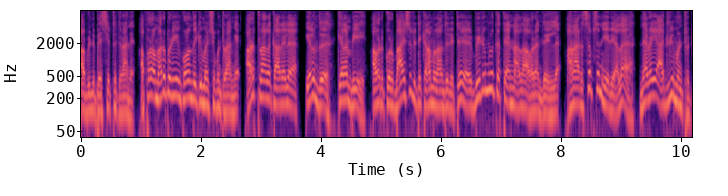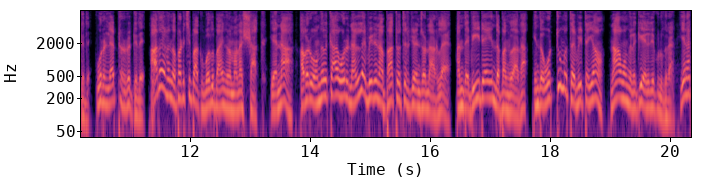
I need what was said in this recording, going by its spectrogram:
அப்படின்னு பேசிட்டு இருக்கிறாங்க. அப்புறம் மறுபடியும் குழந்தைக்கு முயற்சி பண்றாங்க. அடுத்த நாள் காலையில எழுந்து கிளம்பி அவருக்கு ஒரு பாய் சொல்லிட்டு கிளம்பலாம்னு சொல்லிட்டு வீடு முழுக்க தேனால அவர் அங்க இல்ல. ஆனா ரிசப்ஷன் ஏரியால நிறைய அக்ரிமெண்ட் இருக்குது. ஒரு லெட்டர் இருக்குது. அதை இவங்க படிச்சு பார்க்கும்போது பயங்கரமான ஷாக் ஏன்னா அவர் உங்களுக்காக ஒரு நல்ல வீடு நான் பார்த்து வச்சிருக்கேன்னு சொன்னார்ல அந்த வீடே இந்த பங்களா தான் இந்த ஒட்டுமொத்த வீட்டையும் நான் உங்களுக்கு எழுதி கொடுக்குறேன். எனக்கு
